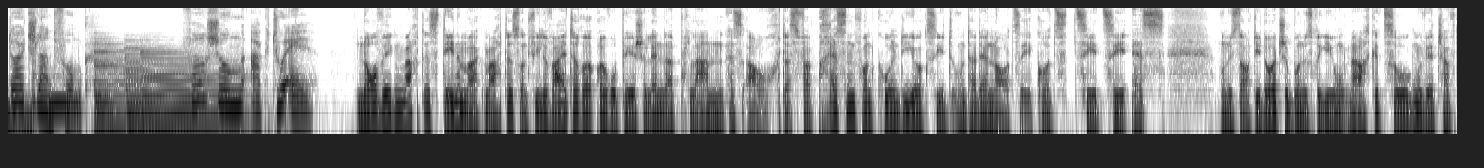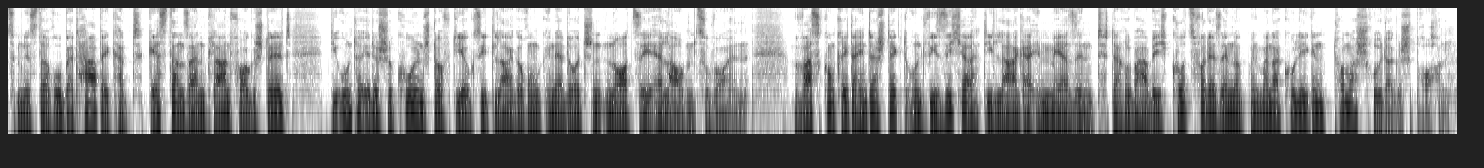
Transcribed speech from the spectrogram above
Deutschlandfunk. Forschung aktuell. Norwegen macht es, Dänemark macht es und viele weitere europäische Länder planen es auch. Das Verpressen von Kohlendioxid unter der Nordsee, kurz CCS. Nun ist auch die deutsche Bundesregierung nachgezogen. Wirtschaftsminister Robert Habeck hat gestern seinen Plan vorgestellt, die unterirdische Kohlenstoffdioxidlagerung in der deutschen Nordsee erlauben zu wollen. Was konkret dahinter steckt und wie sicher die Lager im Meer sind, darüber habe ich kurz vor der Sendung mit meiner Kollegin Thomas Schröder gesprochen.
